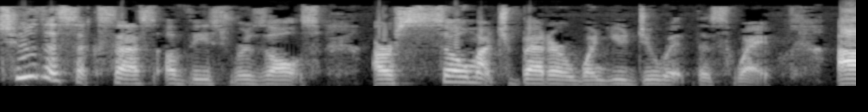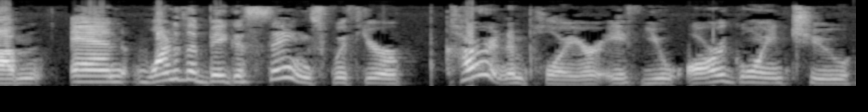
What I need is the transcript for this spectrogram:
to the success of these results are so much better when you do it this way. Um, and one of the biggest things with your current employer, if you are going to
